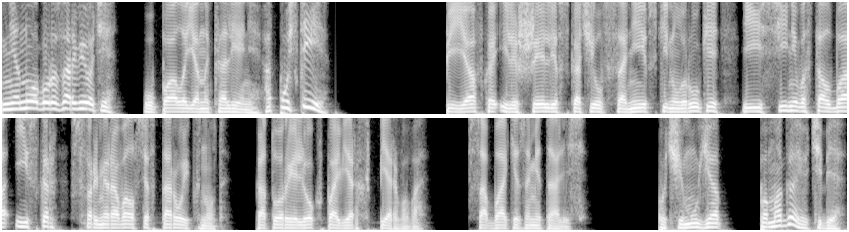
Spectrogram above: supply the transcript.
мне ногу разорвете!» Упала я на колени. «Отпусти!» Пиявка или Шелли вскочил с саней, вскинул руки, и из синего столба искр сформировался второй кнут, который лег поверх первого. Собаки заметались. «Почему я помогаю тебе?»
